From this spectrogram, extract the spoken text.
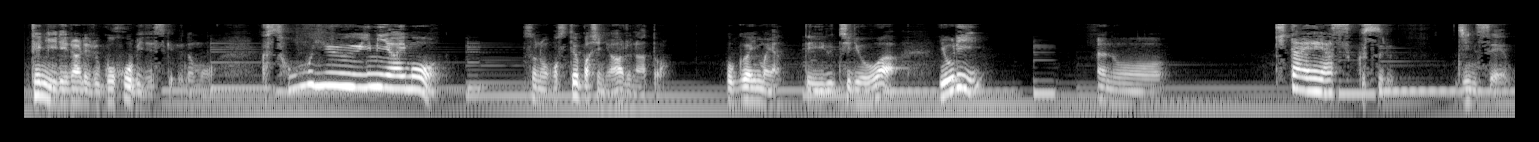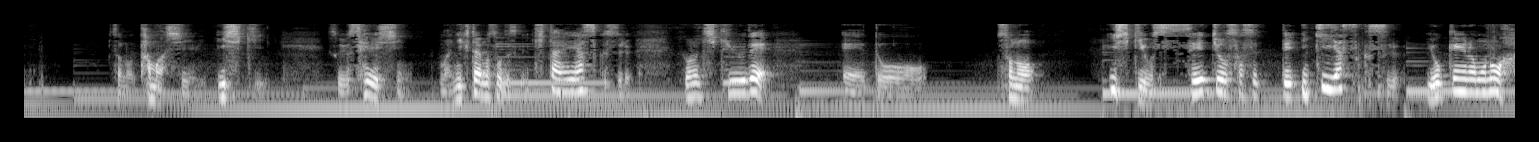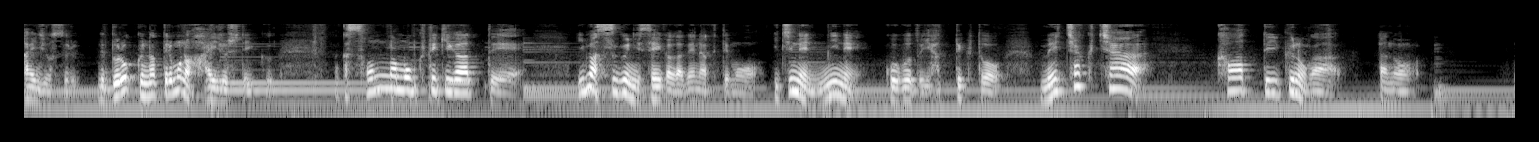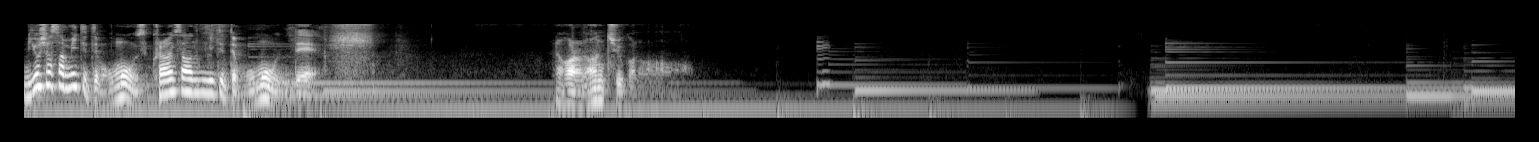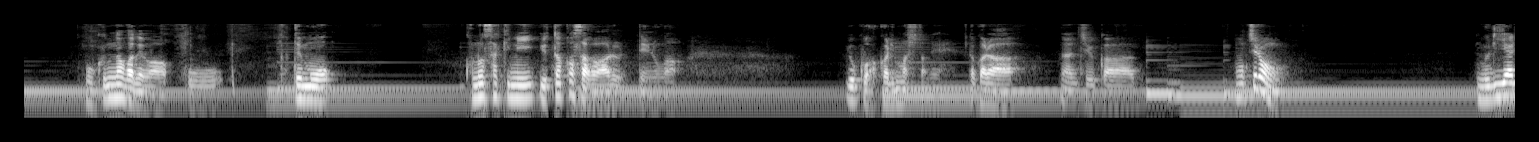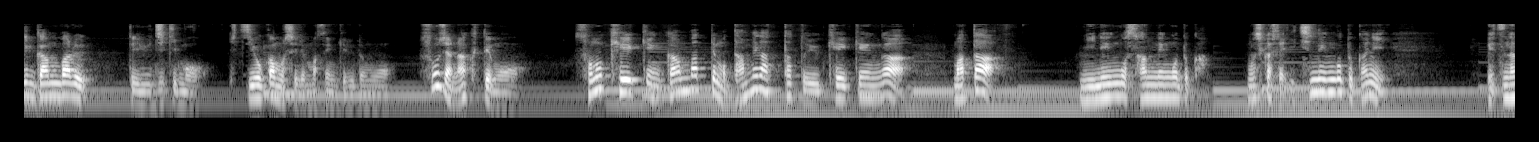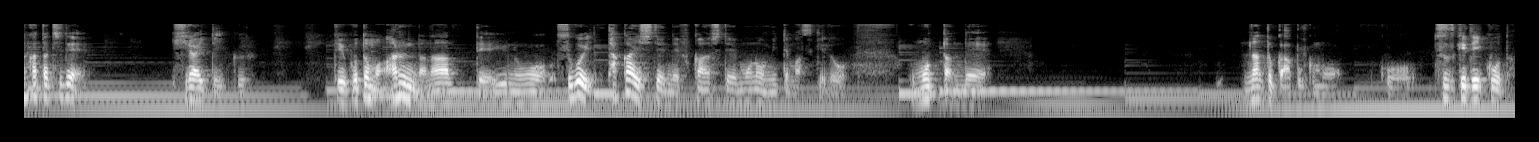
手に入れられるご褒美ですけれども、そういう意味合いも、そのオステオパシーにあるなと。僕が今やっている治療は、より、あの、鍛えやすくする人生を。その魂、意識、そういう精神、まあ肉体もそうですけど、鍛えやすくする。この地球でえっ、ー、と、その意識を成長させて生きやすくする。余計なものを排除する。で、ブロックになってるものを排除していく。なんかそんな目的があって、今すぐに成果が出なくても、1年、2年、こういうことやっていくと、めちゃくちゃ変わっていくのが、あの、利用者さん見てても思うんですよ。クライアントさん見てても思うんで、だからなんちゅうかな。僕の中では、こう、とても、この先に豊かさがあるっていうのが、よくわかりましたね。だから、なんちゅうか、もちろん、無理やり頑張るっていう時期も必要かもしれませんけれども、そうじゃなくても、その経験、頑張ってもダメだったという経験が、また2年後、3年後とか、もしかしたら1年後とかに別な形で開いていく。っていうこともあるんだなっていうのをすごい高い視点で俯瞰してものを見てますけど思ったんでなんとか僕もこう続けていこうと。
